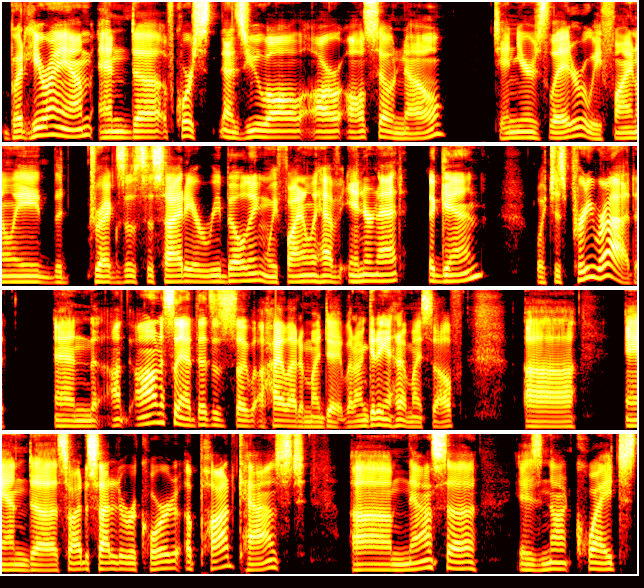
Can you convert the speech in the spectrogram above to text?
but here I am, and uh, of course, as you all are also know, ten years later, we finally the dregs of society are rebuilding. We finally have internet again, which is pretty rad. And uh, honestly, this is a highlight of my day. But I'm getting ahead of myself. Uh, and uh, so I decided to record a podcast um, NASA is not quite,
